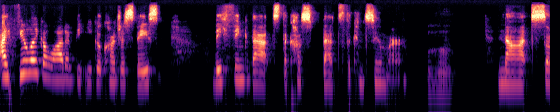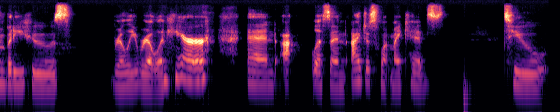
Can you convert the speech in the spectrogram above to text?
I feel like a lot of the eco-conscious space they think that's the cus- that's the consumer. Mm-hmm. not somebody who's really real in here. And I, listen i just want my kids to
